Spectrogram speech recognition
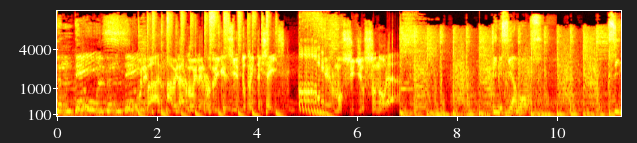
Golden Days. Golden Days. Boulevard Abelardo L. Rodríguez 136. Hermosillo, Sonora. Iniciamos. 5,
